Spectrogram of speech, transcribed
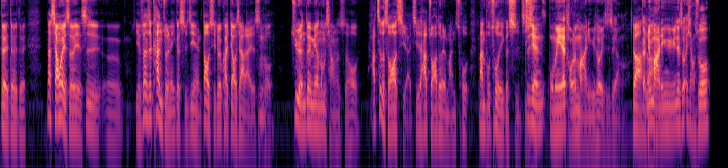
对对对，那响尾蛇也是呃，也算是看准了一个时间点，道奇队快掉下来的时候，巨人队没有那么强的时候，他这个时候要起来，其实他抓对了蛮错、蛮不错的一个时机。之前我们也在讨论马林鱼的时候也是这样啊，对啊，感觉马林鱼那时候哎、想说，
